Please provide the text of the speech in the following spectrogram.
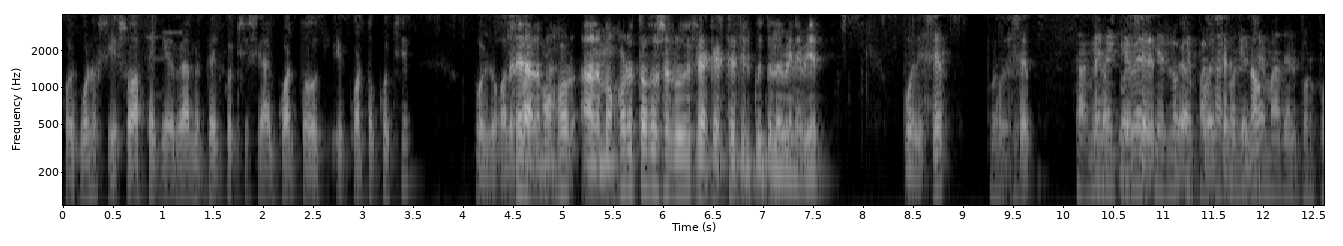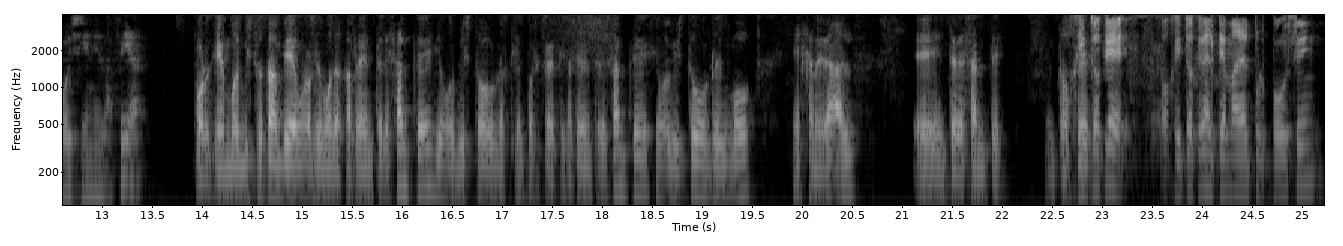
Pues bueno, si eso hace que realmente el coche sea el cuarto, el cuarto coche, pues lo va a lo mejor, a lo mejor todo se reduce a que este circuito le viene bien. Puede ser, Puede puede ser. ser. también pero hay que ver ser, qué es lo que pasa con que el no. tema del porpoising y la FIA. Porque hemos visto también unos ritmos de carrera interesantes, y hemos visto unos tiempos de calificación interesantes, y hemos visto un ritmo en general eh, interesante. Entonces, Ojito que, ojito que en el tema del purposing,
